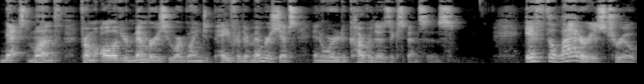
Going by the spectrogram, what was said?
next month from all of your members who are going to pay for their memberships in order to cover those expenses? If the latter is true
